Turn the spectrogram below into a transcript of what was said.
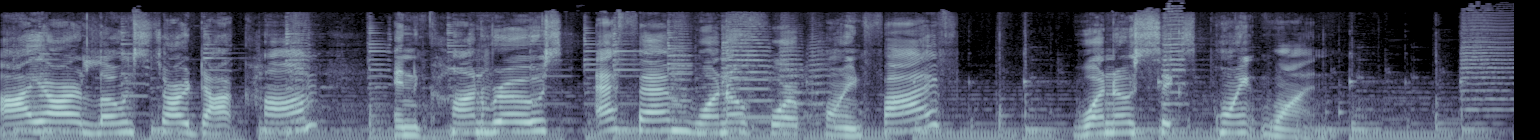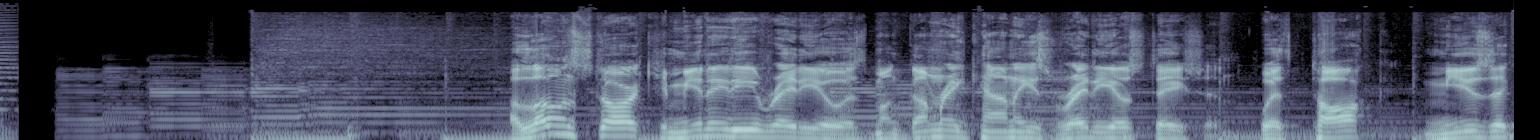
irlonestar.com and Conroe's FM 104.5, 106.1. A Lone Star Community Radio is Montgomery County's radio station with talk, music,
